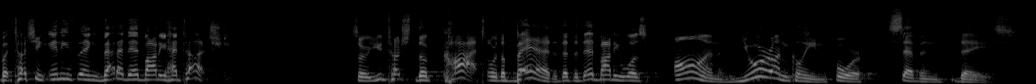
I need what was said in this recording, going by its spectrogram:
but touching anything that a dead body had touched. So you touch the cot or the bed that the dead body was on, you're unclean for seven days.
